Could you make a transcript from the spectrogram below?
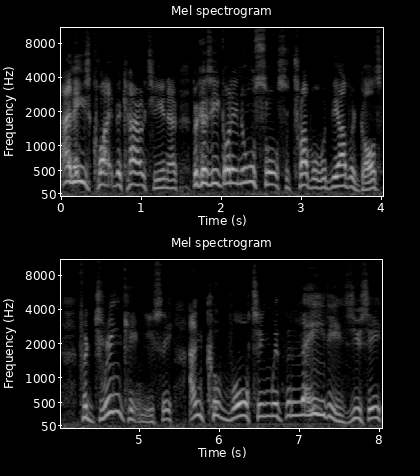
And he's quite the character, you know, because he got in all sorts of trouble with the other gods for drinking, you see, and cavorting with the ladies, you see.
